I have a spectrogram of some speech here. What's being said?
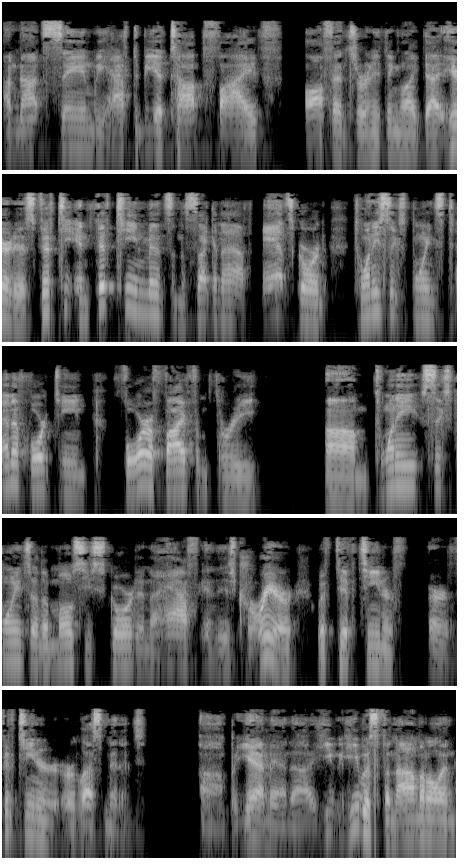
I'm not saying we have to be a top five offense or anything like that. Here it is. 15 in 15 minutes in the second half, Ant scored 26 points, 10 of 14, 4 of 5 from 3, um, 26 points are the most he scored in a half in his career with 15 or, or 15 or, or less minutes. Um, but yeah, man, uh, he, he was phenomenal. And,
